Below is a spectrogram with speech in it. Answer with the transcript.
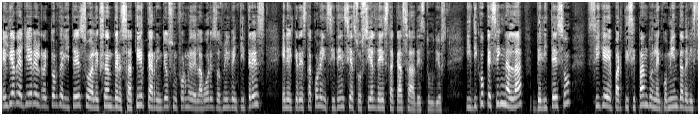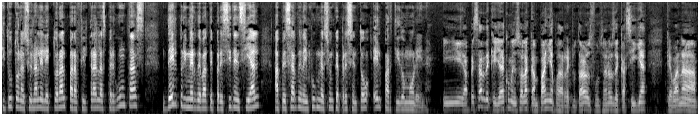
El día de ayer, el rector del ITESO, Alexander Satirka, rindió su informe de labores 2023, en el que destacó la incidencia social de esta casa de estudios. Indicó que Signalab del ITESO sigue participando en la encomienda del Instituto Nacional Electoral para filtrar las preguntas del primer debate presidencial, a pesar de la impugnación que presentó el partido Morena. Y a pesar de que ya comenzó la campaña para reclutar a los funcionarios de casilla que van a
